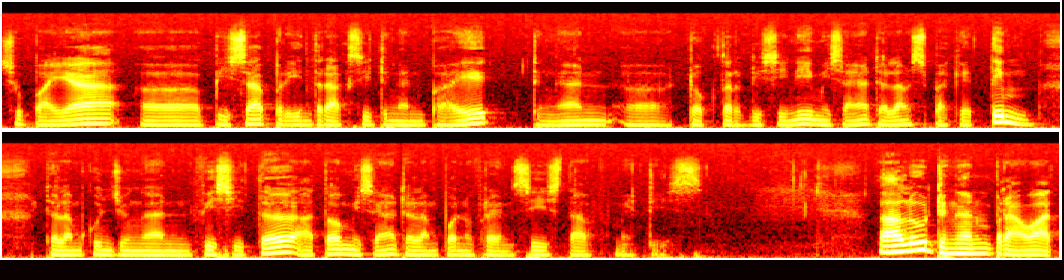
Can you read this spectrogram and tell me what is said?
supaya uh, bisa berinteraksi dengan baik dengan uh, dokter di sini misalnya dalam sebagai tim dalam kunjungan visite atau misalnya dalam konferensi staf medis. Lalu dengan perawat.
